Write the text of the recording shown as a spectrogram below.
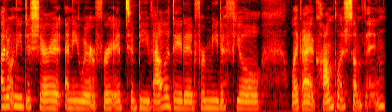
I don't need to share it anywhere for it to be validated, for me to feel like I accomplished something.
